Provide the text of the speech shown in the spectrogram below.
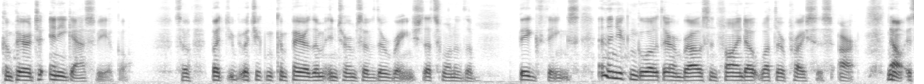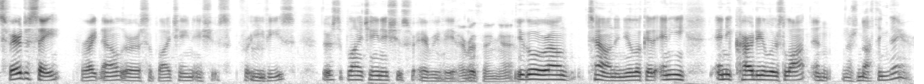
compared to any gas vehicle. So, but you, but you can compare them in terms of their range. That's one of the big things. And then you can go out there and browse and find out what their prices are. Now, it's fair to say Right now, there are supply chain issues for hmm. EVs. There are supply chain issues for every vehicle. Everything, yeah. You go around town and you look at any any car dealer's lot, and there's nothing there.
